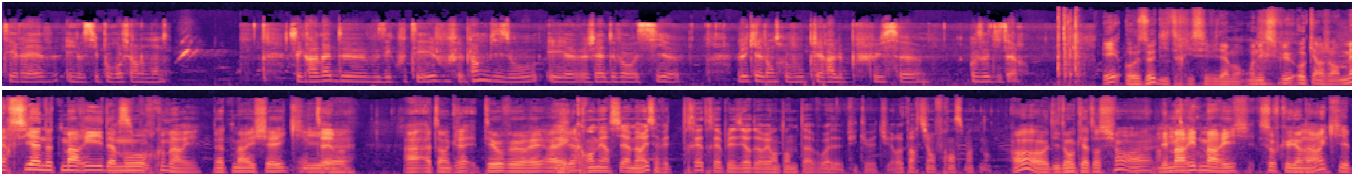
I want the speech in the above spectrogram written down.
tes rêves et aussi pour refaire le monde. J'ai grave hâte de vous écouter, je vous fais plein de bisous et euh, j'ai hâte de voir aussi euh, lequel d'entre vous plaira le plus euh, aux auditeurs. Et aux auditrices, évidemment. On n'exclut aucun genre. Merci à notre mari d'amour. beaucoup, Marie. Notre mari chéri On qui. t'aime. Ah, attends, Gré- Théo veut ré- Ouais, réagir grand merci à Marie, ça fait très très plaisir de réentendre ta voix depuis que tu es reparti en France maintenant. Oh, dis donc, attention. hein. Marie Les maris en de Marie. Sauf qu'il y en a un qui est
